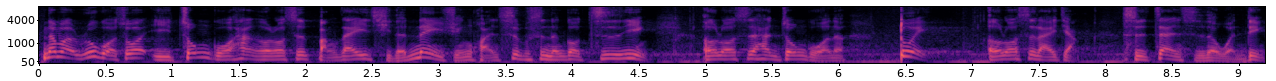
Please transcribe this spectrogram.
那么如果说以中国和俄罗斯绑在一起的内循环是不是能够支应俄罗斯和中国？国呢，对俄罗斯来讲是暂时的稳定，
